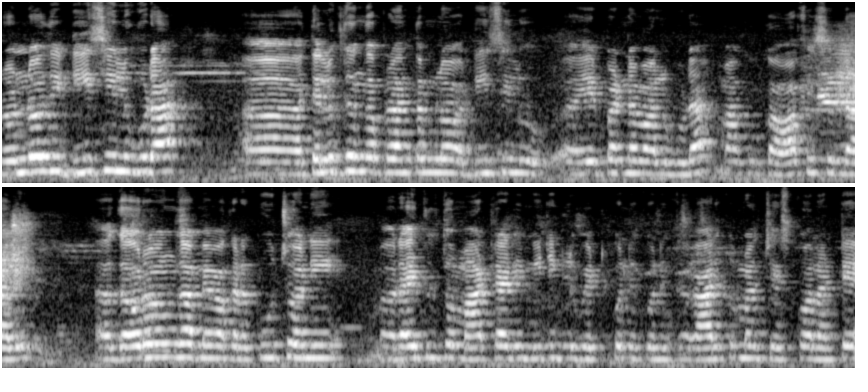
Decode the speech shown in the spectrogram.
రెండోది డీసీలు కూడా ఆ, తెలుగు ప్రాంతంలో డీసీలు ఏర్పడిన వాళ్ళు కూడా మాకు ఒక ఆఫీస్ ఉండాలి. గౌరవంగా మేము అక్కడ కూర్చొని రైతులతో మాట్లాడి మీటింగ్లు పెట్టుకొని కొన్ని కార్యక్రమాలు చేసుకోవాలంటే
